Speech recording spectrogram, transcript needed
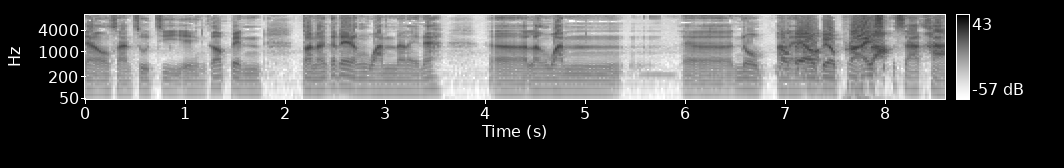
นางองซานซูจีเองก็เป็นตอนนั้นก็ได้รางวัลอะไรนะเอ่อรางวัลเอ่อโนอะไร Nobel โนเบลไพรคส์รับสาขา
